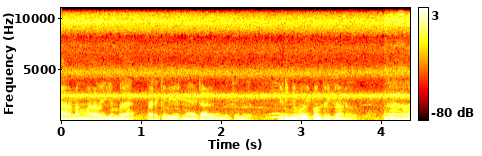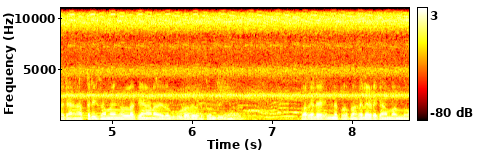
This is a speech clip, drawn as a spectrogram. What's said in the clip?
കാരണം മഴ പെയ്യുമ്പോൾ പെരക്ക് വീടിനായിട്ടാണ് ഇത് നിൽക്കുന്നത് ഇടിഞ്ഞു പോയിക്കൊണ്ടിരിക്കുകയാണിത് രാത്രി സമയങ്ങളിലൊക്കെയാണ് ഇത് കൂടുതൽ എടുത്തുകൊണ്ടിരിക്കുന്നത് പകൽ ഇന്നിപ്പോൾ പകലെടുക്കാൻ വന്നു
